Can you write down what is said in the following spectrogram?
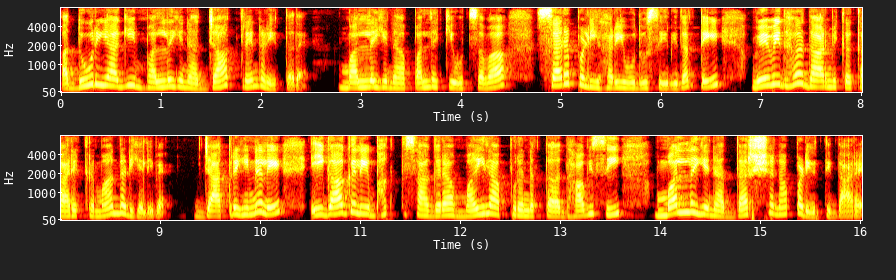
ಅದ್ದೂರಿಯಾಗಿ ಮಲ್ಲಯ್ಯನ ಜಾತ್ರೆ ನಡೆಯುತ್ತದೆ. ಮಲ್ಲಯ್ಯನ ಪಲ್ಲಕ್ಕಿ ಉತ್ಸವ ಸರಪಳಿ ಹರಿಯುವುದು ಸೇರಿದಂತೆ ವಿವಿಧ ಧಾರ್ಮಿಕ ಕಾರ್ಯಕ್ರಮ ನಡೆಯಲಿವೆ. ಜಾತ್ರೆ ಹಿನ್ನೆಲೆ ಈಗಾಗಲೇ ಭಕ್ತ ಸಾಗರ ಮೈಲಾಪುರನತ್ತ ಧಾವಿಸಿ ಮಲ್ಲಯ್ಯನ ದರ್ಶನ ಪಡೆಯುತ್ತಿದ್ದಾರೆ.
